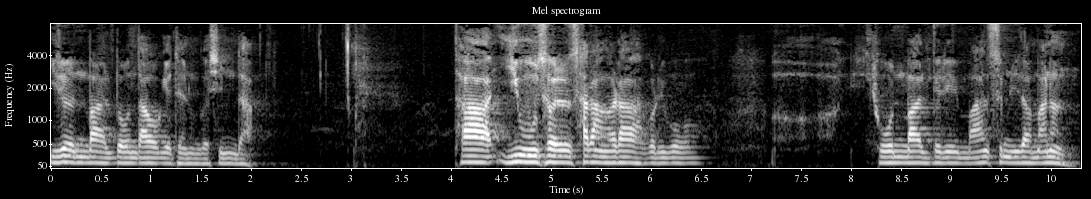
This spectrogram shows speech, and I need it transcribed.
이런 말도 나오게 되는 것입니다. 다 이웃을 사랑하라 그리고 어, 좋은 말들이 많습니다만은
